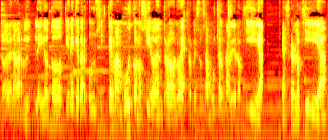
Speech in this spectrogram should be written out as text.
deben haber leído todos, tiene que ver con un sistema muy conocido dentro nuestro, que se usa mucho en cardiología, nefrología,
